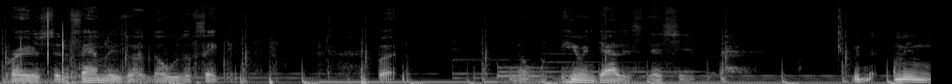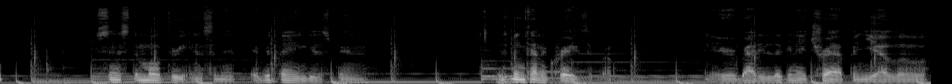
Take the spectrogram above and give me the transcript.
prayers to the families of those affected. But you know, here in Dallas, that shit. I mean, since the Mo 3 incident, everything has been, it's been kind of crazy, bro. And everybody looking at Trap and Yellow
